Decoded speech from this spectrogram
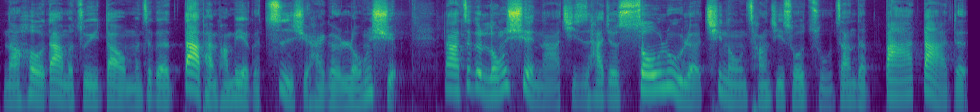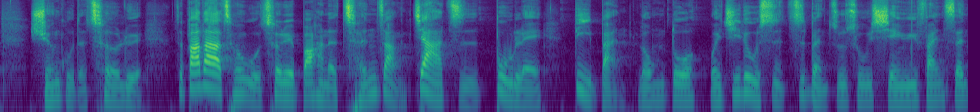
然后大家有没有注意到我们这个大盘旁边有个自选，还有个龙选？那这个龙选呢、其实它就收录了庆农长期所主张的八大的选股的策略。这八大成股策略包含了成长、价值、布雷、地板、隆多、危机入市、资本支出、咸鱼翻身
